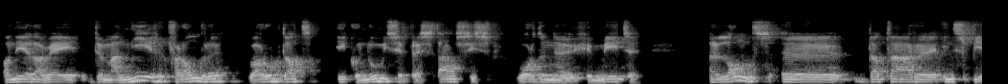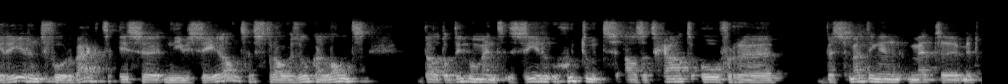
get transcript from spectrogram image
wanneer dat wij de manier veranderen waarop dat economische prestaties worden gemeten. Een land uh, dat daar uh, inspirerend voor werkt is Nieuw-Zeeland. Het is trouwens ook een land dat het op dit moment zeer goed doet als het gaat over besmettingen met, met COVID-19.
